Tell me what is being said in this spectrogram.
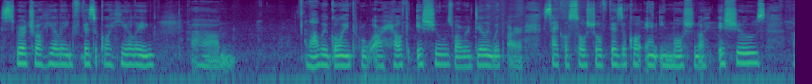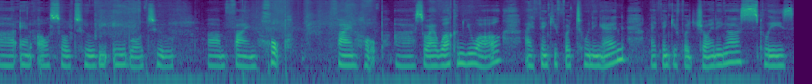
spiritual healing, physical healing. Um, while we're going through our health issues, while we're dealing with our psychosocial, physical, and emotional issues, uh, and also to be able to um, find hope. Find hope. Uh, so I welcome you all. I thank you for tuning in. I thank you for joining us. Please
